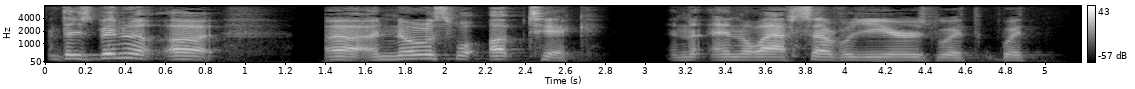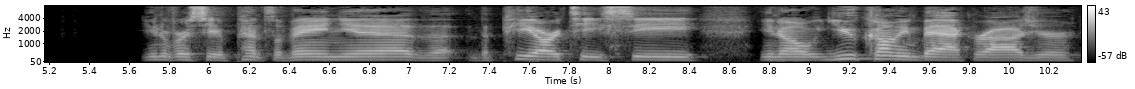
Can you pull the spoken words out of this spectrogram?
there's been a, a, a noticeable uptick in the, in the last several years with with University of Pennsylvania, the the PRTC. You know, you coming back, Roger,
